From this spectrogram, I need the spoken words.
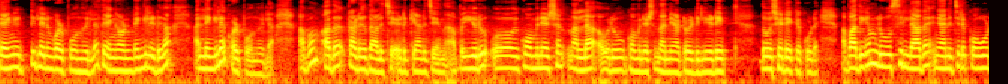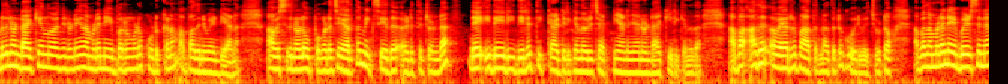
തേങ്ങ ഇട്ടില്ലെങ്കിലും കുഴപ്പമൊന്നുമില്ല. തേങ്ങ ഉണ്ടെങ്കിൽ ഇടുക അല്ലെങ്കിൽ കുഴപ്പമൊന്നുമില്ല. അപ്പം അത് കടുക് താളിച്ച് എടുക്കുകയാണ് ചെയ്യുന്നത്. അപ്പോൾ ഈ ഒരു കോമ്പിനേഷൻ നല്ല ഒരു കോമ്പിനേഷൻ തന്നെയാട്ടോ ഇഡ്ഡലിയുടെയും ദോശയുടെയൊക്കെ കൂടെ. അപ്പോൾ അധികം ലൂസ് ഇല്ലാതെ ഞാൻ ഇച്ചിരി കൂടുതൽ ഉണ്ടാക്കിയെന്ന് പറഞ്ഞിട്ടുണ്ടെങ്കിൽ നമ്മുടെ നെയ്ബറും കൂടെ കൊടുക്കണം. അപ്പോൾ അതിന് വേണ്ടിയാണ് ആവശ്യത്തിനുള്ള ഉപ്പും കൂടെ ചേർത്ത് മിക്സ് ചെയ്ത് എടുത്തിട്ടുണ്ട്. ഇതേ രീതിയിൽ തിക്കായിട്ടിരിക്കുന്ന ഒരു ചട്നിയാണ് ഞാൻ ഉണ്ടാക്കിയിരിക്കുന്നത്. അപ്പോൾ അത് വേറൊരു പാത്രത്തിനകത്തോട്ട് കോരി വെച്ചു കേട്ടോ അപ്പോൾ നമ്മുടെ നെയ്ബേഴ്സിന്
